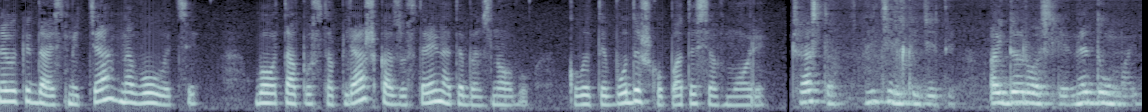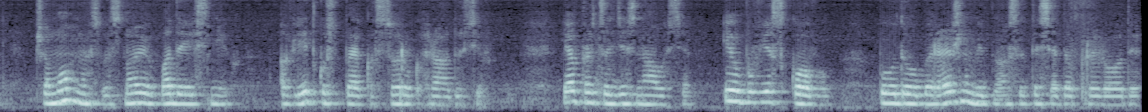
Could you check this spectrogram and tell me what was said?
Не викидай сміття на вулиці, бо та пуста пляшка зустріне тебе знову, коли ти будеш купатися в морі. Часто не тільки діти, а й дорослі не думають, чому в нас весною падає сніг, а влітку спека 40 градусів. Я про це дізналася і обов'язково буду обережно відноситися до природи.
